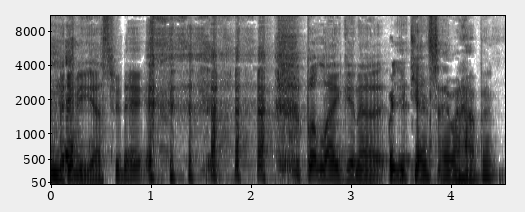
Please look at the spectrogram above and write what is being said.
maybe yesterday, but like in a, but you can't say what happened.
